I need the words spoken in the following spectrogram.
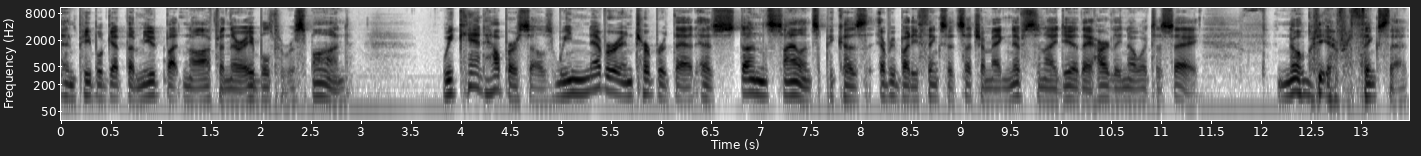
and people get the mute button off and they're able to respond. We can't help ourselves. We never interpret that as stunned silence because everybody thinks it's such a magnificent idea they hardly know what to say. Nobody ever thinks that.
